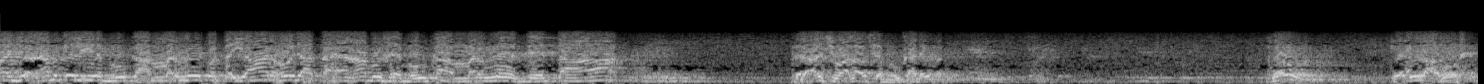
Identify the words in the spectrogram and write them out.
اور جو رب کے لیے بھوکا مرنے کو تیار ہو جاتا ہے، رب اسے بھوکا مرنے دیتا۔ پھر عرش والا اسے بھوکا نہیں مرتا۔ کیوں؟ کہ اللہ وہ ہے۔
